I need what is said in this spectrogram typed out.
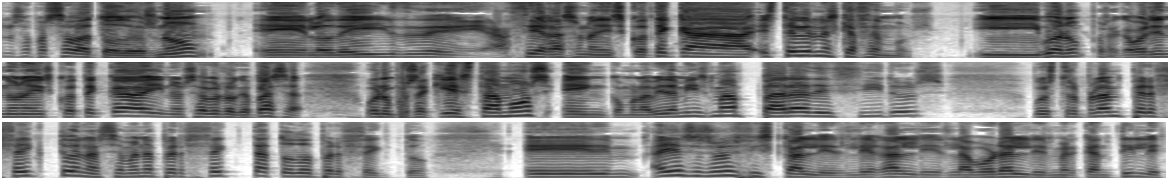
Nos ha pasado a todos, ¿no? Eh, lo de ir de, a ciegas a una discoteca. ¿Este viernes qué hacemos? Y bueno, pues acabas yendo a una discoteca y no sabes lo que pasa. Bueno, pues aquí estamos en Como la Vida Misma para deciros vuestro plan perfecto, en la semana perfecta, todo perfecto. Eh, hay asesores fiscales, legales, laborales, mercantiles,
